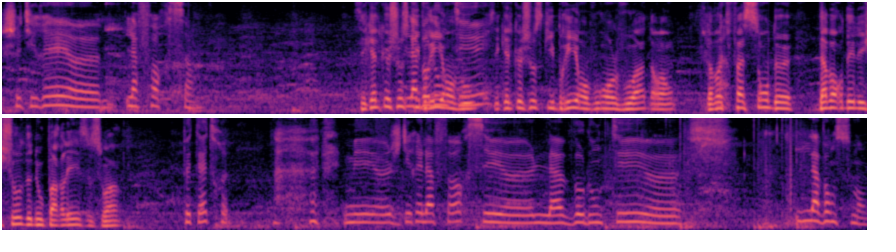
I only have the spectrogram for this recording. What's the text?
Je dirais euh, la force. C'est quelque chose qui brille en vous. C'est quelque chose qui brille en vous, on le voit dans, dans votre ah. façon d'aborder les choses, de nous parler ce soir. Peut-être. Mais euh, je dirais la force et euh, la volonté, euh, l'avancement.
